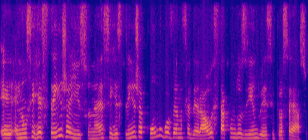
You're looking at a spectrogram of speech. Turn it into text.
É, não se restringe a isso, né? Se restringe a como o governo federal está conduzindo esse processo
